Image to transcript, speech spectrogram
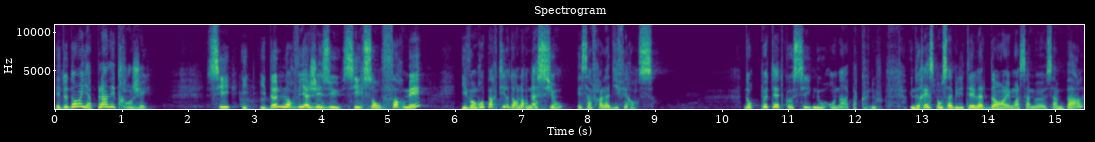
Et dedans, il y a plein d'étrangers. S'ils ils donnent leur vie à Jésus, s'ils sont formés, ils vont repartir dans leur nation et ça fera la différence. Donc peut-être qu'aussi, nous, on n'a pas que nous, une responsabilité là-dedans, et moi, ça me, ça me parle.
